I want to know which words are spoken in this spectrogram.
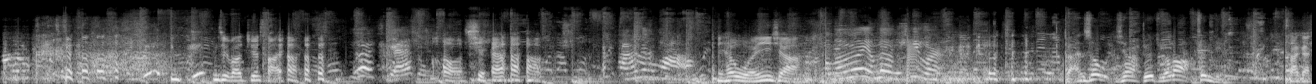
你嘴巴撅啥呀？有点咸。好咸啊！尝尝这个花啊。你还闻一下。我闻闻有没有屁味。感受一下，绝绝辣，正点。咋感？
